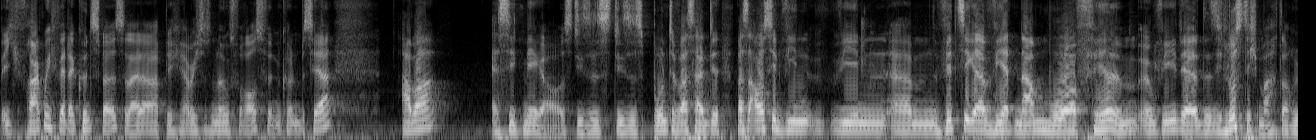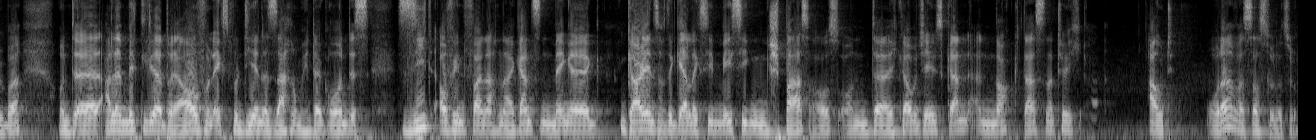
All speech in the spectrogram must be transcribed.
ich frage mich, wer der Künstler ist. Leider habe ich, hab ich das nirgends rausfinden können bisher. Aber es sieht mega aus. Dieses, dieses bunte, was halt, was aussieht wie ein, wie ein ähm, witziger Vietnam-War-Film irgendwie, der, der sich lustig macht darüber. Und äh, alle Mitglieder drauf und explodierende Sachen im Hintergrund. Es sieht auf jeden Fall nach einer ganzen Menge Guardians of the Galaxy-mäßigen Spaß aus. Und äh, ich glaube, James Gunn knockt das natürlich out. Oder? Was sagst du dazu?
